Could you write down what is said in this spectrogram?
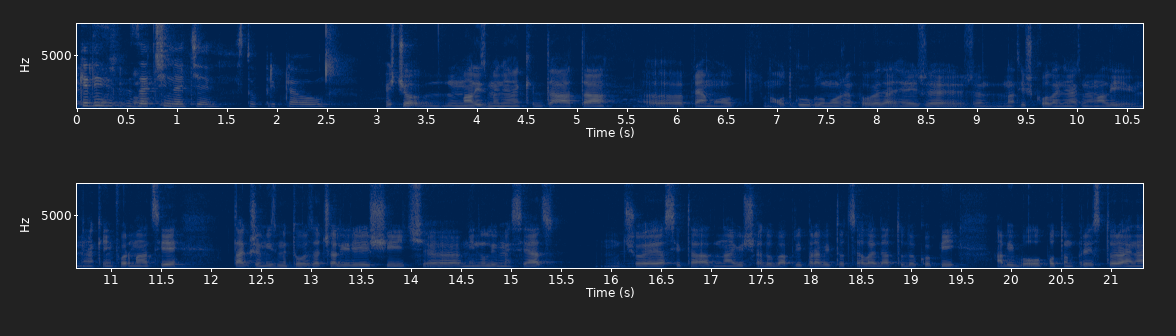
kedy vlastne začínate s tou prípravou? Ešte mali sme nejaké dáta, e, priamo od, od Google môžeme povedať, hej, že, že na tých školeniach sme mali nejaké informácie. Takže my sme to začali riešiť e, minulý mesiac, čo je asi tá najvyššia doba pripraviť to celé, dať to dokopy aby bol potom priestor aj na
